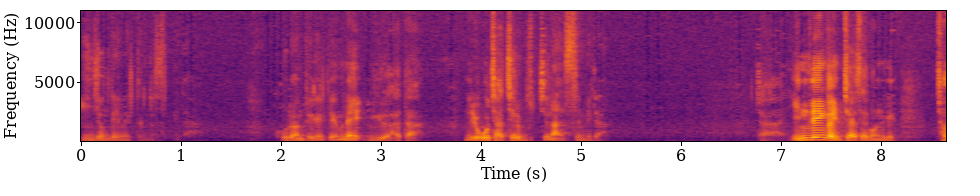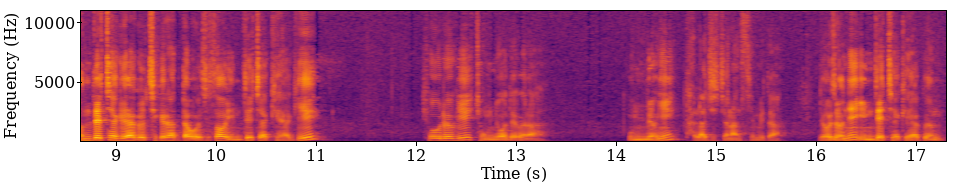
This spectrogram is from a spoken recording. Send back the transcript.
인정됨에 따랐습니다. 그런 배경 때문에 유효하다. 요거 자체를 묻지는 않습니다. 자, 임대인과 임차인 사이 관계. 전대차 계약을 체결했다고 해서 임대차 계약이 효력이 종료가 되거나 운명이 달라지지는 않습니다. 여전히 임대차 계약은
